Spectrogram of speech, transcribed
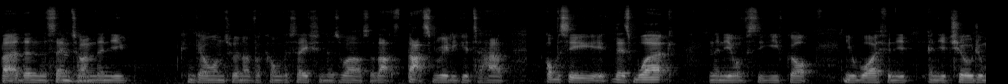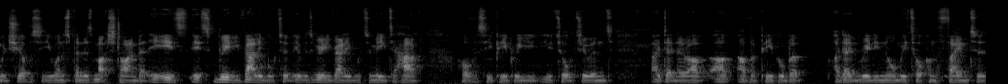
but then at the same mm-hmm. time then you can go on to another conversation as well. So that's that's really good to have. Obviously there's work and then you obviously you've got your wife and your and your children which obviously you want to spend as much time but it is it's really valuable to it was really valuable to me to have obviously people you, you talk to and I don't know other people but I don't really normally talk on the phone to,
